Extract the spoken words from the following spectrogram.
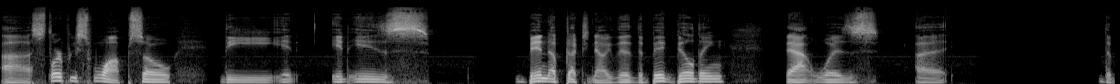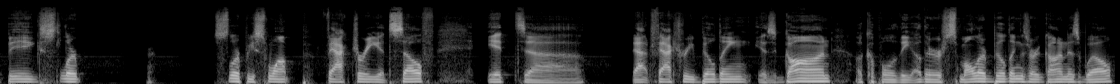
uh, Slurpy Swamp. So the it it is been abducted now. The the big building that was uh the big slurp slurpy swamp factory itself it uh that factory building is gone. A couple of the other smaller buildings are gone as well.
